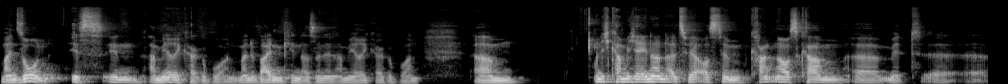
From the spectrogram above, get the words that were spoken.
mein Sohn ist in Amerika geboren. Meine beiden Kinder sind in Amerika geboren. Ähm, und ich kann mich erinnern, als wir aus dem Krankenhaus kamen äh, mit äh, äh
